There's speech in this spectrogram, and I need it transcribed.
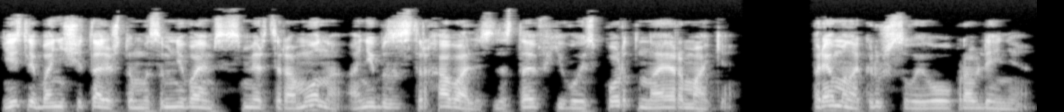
Если бы они считали, что мы сомневаемся в смерти Рамона, они бы застраховались, доставив его из порта на Аэрмаке, прямо на крышу своего управления.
